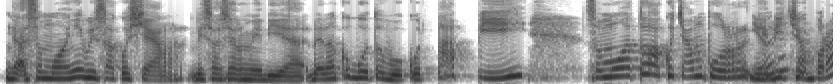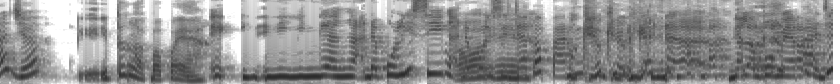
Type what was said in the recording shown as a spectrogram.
nggak semuanya bisa aku share di sosial media dan aku butuh buku tapi semua tuh aku campur Ya jadi udah campur aja. itu nggak apa-apa ya Eh ini nggak nggak ada polisi, nggak ada Oh, polisi iya. catatan. Oke, oke, oke. Nggak ada di lampu merah aja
